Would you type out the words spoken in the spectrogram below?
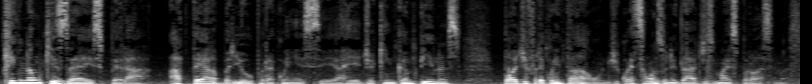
quem não quiser esperar até abril para conhecer a rede aqui em Campinas, pode frequentar onde? Quais são as unidades mais próximas?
